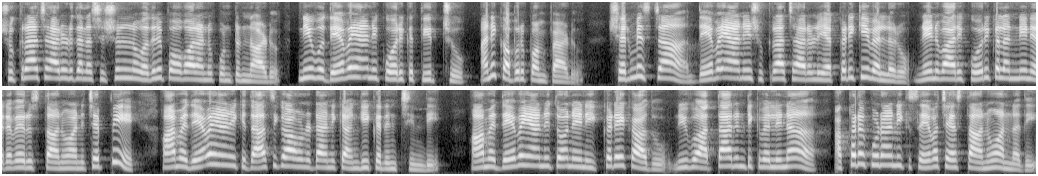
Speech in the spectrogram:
శుక్రాచార్యుడు తన శిష్యులను వదిలిపోవాలనుకుంటున్నాడు నీవు దేవయాని కోరిక తీర్చు అని కబురు పంపాడు. శర్మిష్ఠ దేవయాని శుక్రాచార్యులు ఎక్కడికి వెళ్ళరు నేను వారి కోరికలన్నీ నెరవేరుస్తాను అని చెప్పి ఆమె దేవయానికి దాసిగా ఉండటానికి అంగీకరించింది. ఆమె దేవయానితో నేను ఇక్కడే కాదు నీవు అత్తారింటికి వెళ్ళినా అక్కడ కూడా నీకు సేవ చేస్తాను అన్నది.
